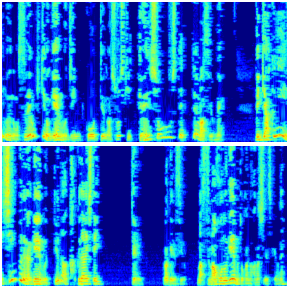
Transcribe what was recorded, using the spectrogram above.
ームの、据え置き機のゲームの人口っていうのは正直減少してってますよね。で、逆にシンプルなゲームっていうのは拡大していってるわけですよ。まあ、スマホのゲームとかの話ですけどね。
